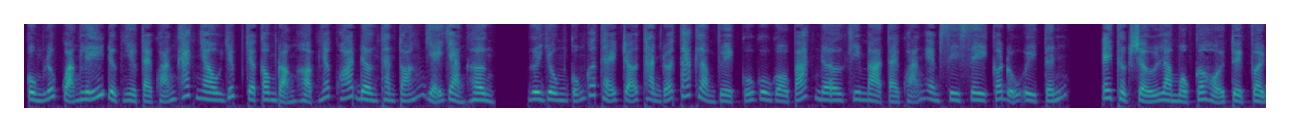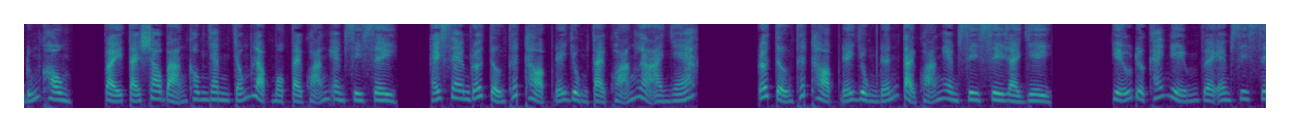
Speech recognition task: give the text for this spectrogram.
Cùng lúc quản lý được nhiều tài khoản khác nhau giúp cho công đoạn hợp nhất hóa đơn thanh toán dễ dàng hơn. Người dùng cũng có thể trở thành đối tác làm việc của Google Partner khi mà tài khoản MCC có đủ uy tín. Đây thực sự là một cơ hội tuyệt vời đúng không? Vậy tại sao bạn không nhanh chóng lập một tài khoản MCC? Hãy xem đối tượng thích hợp để dùng tài khoản là ai nhé. Đối tượng thích hợp để dùng đến tài khoản MCC là gì? Hiểu được khái niệm về MCC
